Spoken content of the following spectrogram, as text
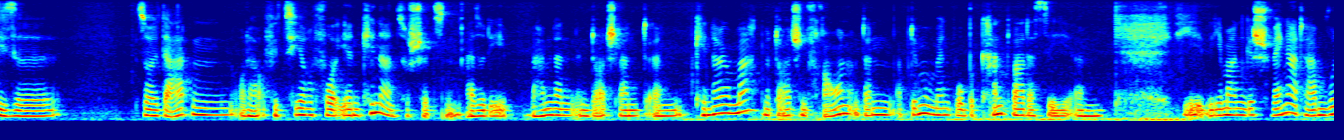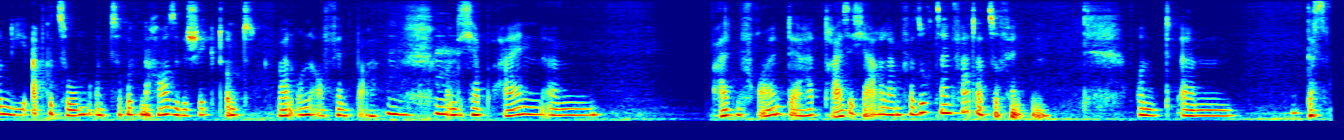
diese Soldaten oder Offiziere vor ihren Kindern zu schützen. Also die haben dann in Deutschland ähm, Kinder gemacht mit deutschen Frauen und dann ab dem Moment, wo bekannt war, dass sie ähm, jemanden geschwängert haben, wurden die abgezogen und zurück nach Hause geschickt und waren unauffindbar. Mhm. Und ich habe einen ähm, alten Freund, der hat 30 Jahre lang versucht, seinen Vater zu finden. Und ähm, das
